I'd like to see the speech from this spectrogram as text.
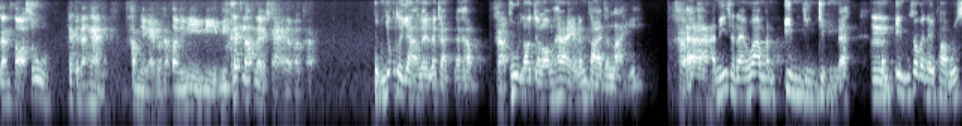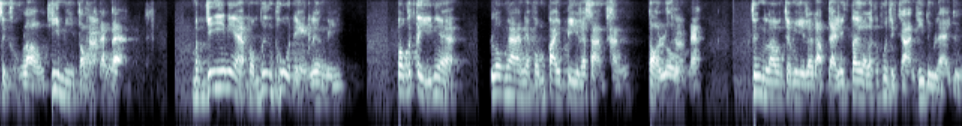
การต่อสู้ให้พนักงานเนี่ยทำยังไงบ้างครับ ตอนนี้มีมีมีเคล็ดลับอะไรแชร์ครับครับ ผมยกตัวอย่างเลยแล้วกันนะครับ พูดเราจะร้องไห้น้ำตาจะไหลอ่าอันนี้แสดงว่ามันอินจริง ๆ นะ มันอินเข้าไปในความรู้สึกของเราที่มีต่อพนักงานเมื่อกี้เนี่ย ผมเพิ่งพูดเองเรื่องนี้ ปกติเนี่ย โรงงานเนี่ยผมไปปีละสามครั้งต่อโรงนะ ซึ่งเราจะมีระดับ director แล้วก็ผู้จัดการที่ดูแลอยู่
